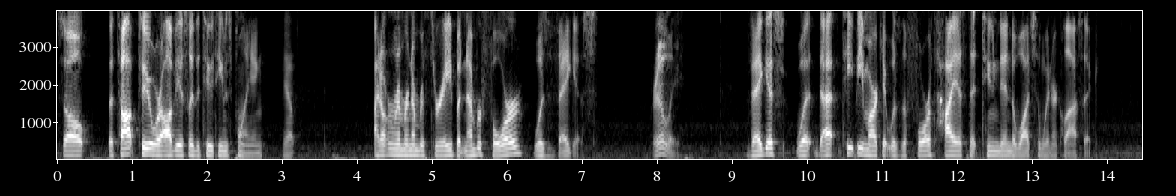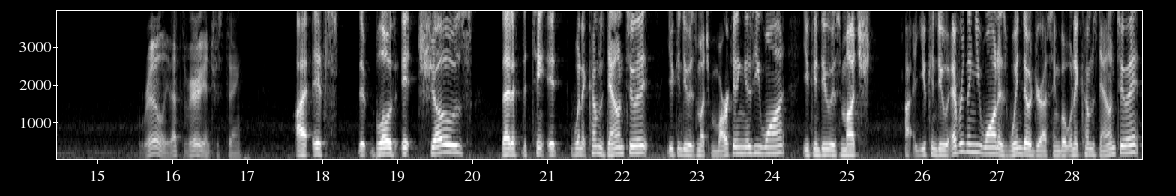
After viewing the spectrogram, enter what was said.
So the top two were obviously the two teams playing. Yep. I don't remember number three, but number four was Vegas. Really? Vegas, what that TV market was the fourth highest that tuned in to watch the Winter Classic. Really? That's very interesting. I it's it blows. It shows that if the team it when it comes down to it, you can do as much marketing as you want. You can do as much. Uh, you can do everything you want as window dressing. But when it comes down to it,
